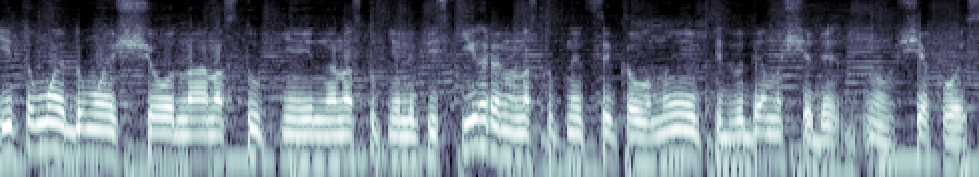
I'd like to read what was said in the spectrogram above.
І тому я думаю, що на наступні, на наступні Олімпійські ігри, на наступний цикл ми підведемо ще, ну, ще когось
